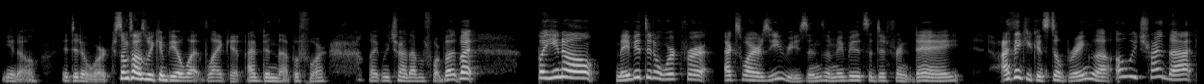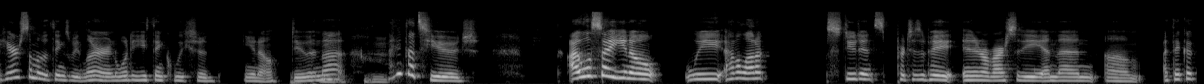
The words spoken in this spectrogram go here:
you know, it didn't work. Sometimes we can be a wet blanket. I've been that before. Like we tried that before. But but but you know, maybe it didn't work for X, Y, or Z reasons, and maybe it's a different day. I think you can still bring the, oh, we tried that. Here are some of the things we learned. What do you think we should, you know, do in that? Mm-hmm. I think that's huge. I will say, you know, we have a lot of students participate in InterVarsity, and then um, I think a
